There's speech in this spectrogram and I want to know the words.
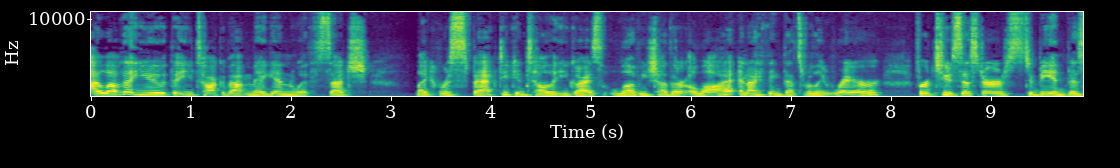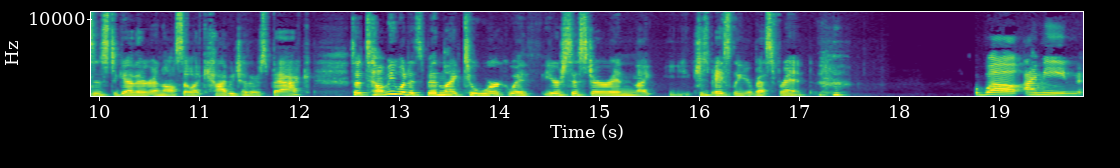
I love that you that you talk about Megan with such like respect. You can tell that you guys love each other a lot. And I think that's really rare for two sisters to be in business together and also like have each other's back. So tell me what it's been like to work with your sister and like she's basically your best friend. well, I mean,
